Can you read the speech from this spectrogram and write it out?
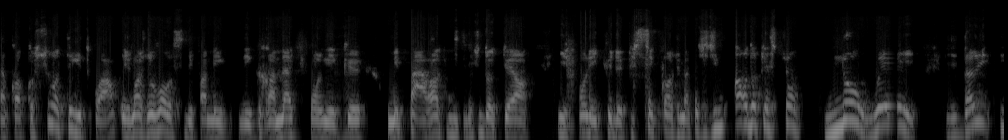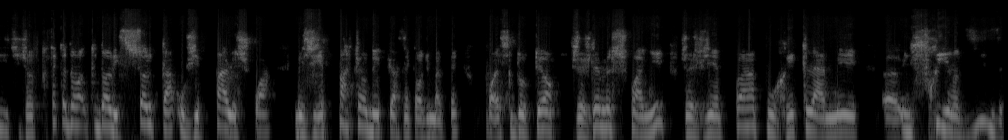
d'accord, que sur un territoire, et moi je le vois aussi des fois mes, grands-mères qui font les queues, mes parents qui disent, docteur, ils font les queues depuis 5 heures du matin. J'ai dit, hors de question, no way. Dans les, je préfère que dans, que dans les seuls cas où j'ai pas le choix, mais je n'irai pas faire de queue à 5 heures du matin pour essayer, docteur, je viens me soigner, je ne viens pas pour réclamer euh, une friandise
